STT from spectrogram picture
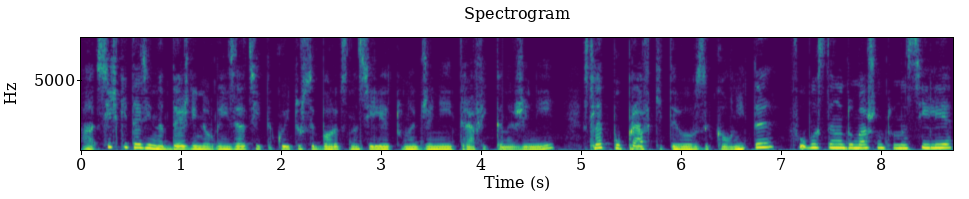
А, всички тези надежди на организациите, които се борят с насилието на жени и трафика на жени, след поправките в законите в областта на домашното насилие,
